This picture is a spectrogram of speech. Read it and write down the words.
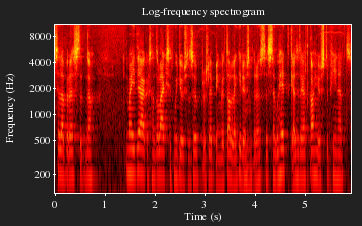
sellepärast et noh ma ei tea, kas nad oleksid muidu seda sõpruslepingut alla kirjutanud mm., sest nagu hetkel see tegelikult kahjustab Hiinat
